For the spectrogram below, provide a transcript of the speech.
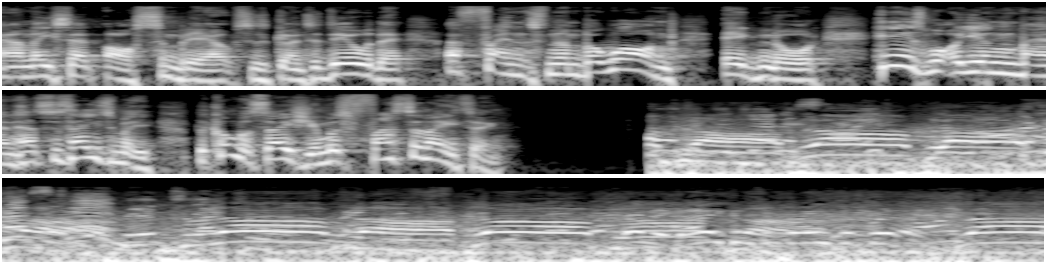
And they said, oh, somebody else is going to deal with it. Offence number one, ignored. Here's what a young man has to say to me. The conversation was fascinating. Blah, blah, blah, blah, Arrest him. blah, blah, blah, There we go, here comes the brains of Britain. blah, blah, blah, He's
